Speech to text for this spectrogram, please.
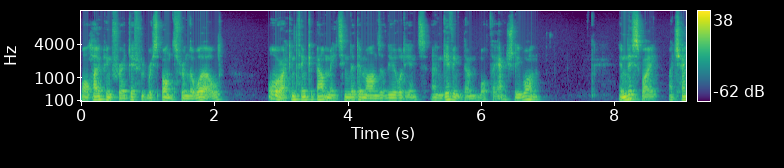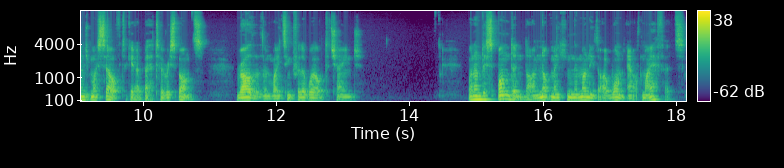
while hoping for a different response from the world, or I can think about meeting the demands of the audience and giving them what they actually want. In this way, I change myself to get a better response rather than waiting for the world to change. When I'm despondent that I'm not making the money that I want out of my efforts,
